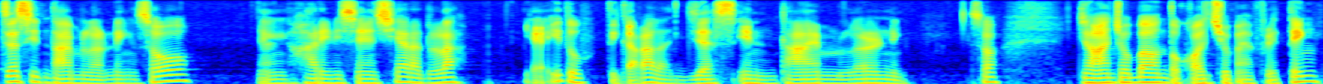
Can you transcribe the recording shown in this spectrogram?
just in time learning. So yang hari ini saya share adalah ya itu tiga kata just in time learning so jangan coba untuk consume everything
